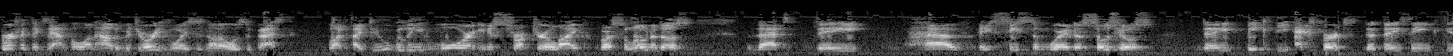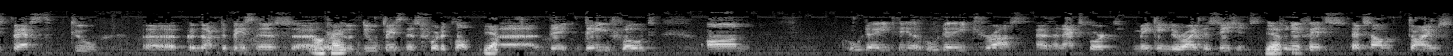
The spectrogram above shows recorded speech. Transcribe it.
perfect example on how the majority voice is not always the best. But I do believe more in a structure like Barcelona does, that they have a system where the socios they pick the expert that they think is best to uh, conduct the business uh, okay. or to do business for the club. Yeah. Uh, they they vote on who they th- who they trust as an expert making the right decisions, yeah. even if it's at sometimes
